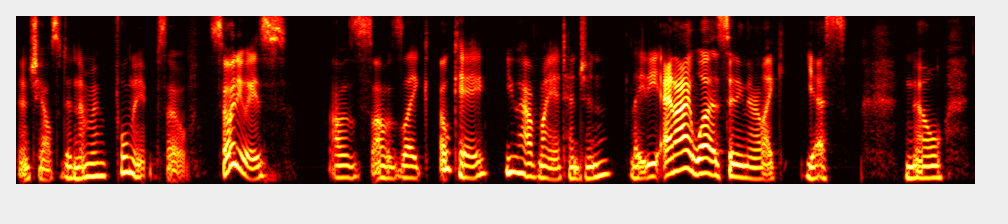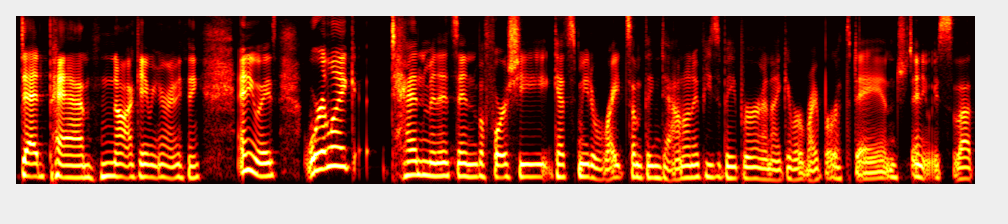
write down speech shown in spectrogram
And she also didn't have my full name. So, so anyways, I was, I was like, okay, you have my attention, lady. And I was sitting there like, yes, no, deadpan, not giving her anything. Anyways, we're like 10 minutes in before she gets me to write something down on a piece of paper and I give her my birthday. And, anyways, so that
